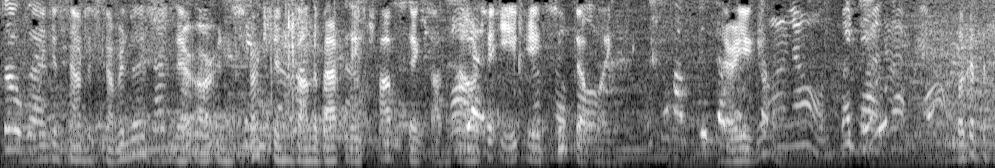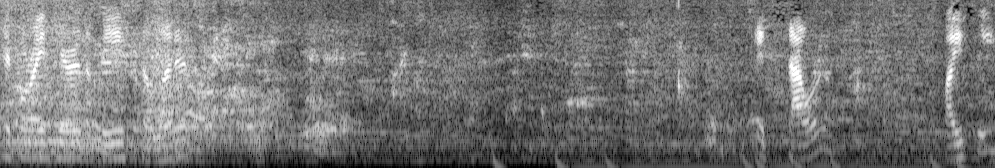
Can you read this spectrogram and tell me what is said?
so We good. just now discovered this. There are instructions on the back of these chopsticks on how to eat a soup dumpling. There you go. I know. That's what I. Look at the pickle right here, the beef, the lettuce. It's sour, spicy,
